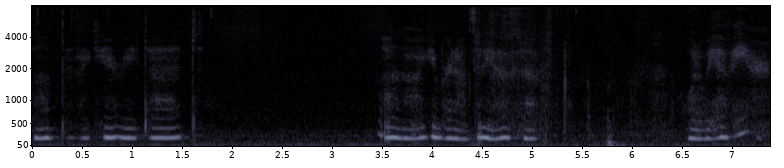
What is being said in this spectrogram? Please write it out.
something, I can't read that. I don't know, I can't pronounce any of that stuff. What do we have here?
